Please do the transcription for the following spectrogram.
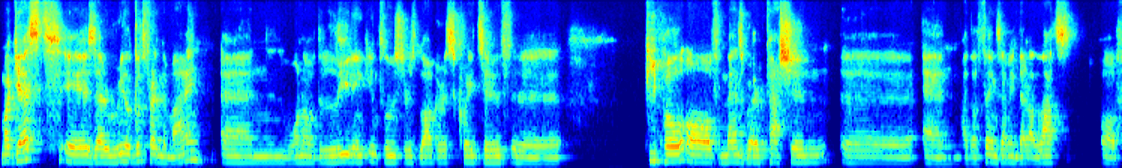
my guest is a real good friend of mine and one of the leading influencers, bloggers, creative uh, people of menswear fashion uh, and other things. I mean, there are lots of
